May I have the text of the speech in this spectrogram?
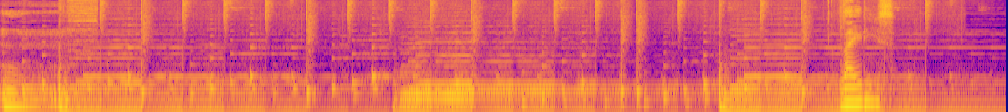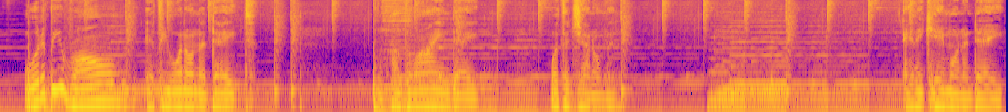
Hmm. Ladies, would it be wrong if you went on a date, a blind date, with a gentleman, and he came on a date,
